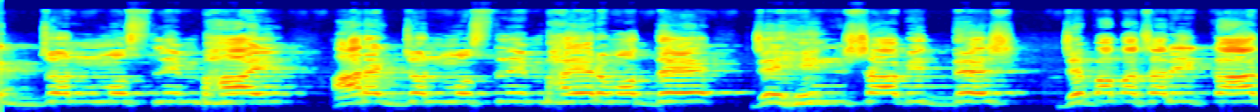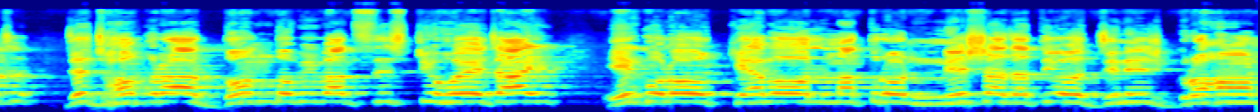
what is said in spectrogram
একজন মুসলিম ভাই আরেকজন মুসলিম ভাইয়ের মধ্যে যে হিংসা বিদ্বেষ, যে পাপাচারী কাজ, যে ঝগড়া দ্বন্দ্ব বিবাদ সৃষ্টি হয়ে যায় এগুলো কেবল মাত্র নেশা জাতীয় জিনিস গ্রহণ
